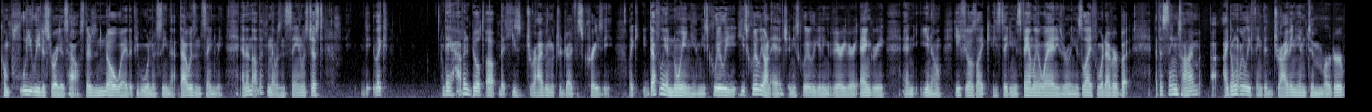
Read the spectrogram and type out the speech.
completely destroy his house. There's no way that people wouldn't have seen that. That was insane to me. And then the other thing that was insane was just like they haven't built up that he's driving Richard Dreyfuss crazy. Like definitely annoying him. He's clearly he's clearly on edge and he's clearly getting very very angry and you know, he feels like he's taking his family away and he's ruining his life or whatever, but at the same time, I don't really think that driving him to murder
